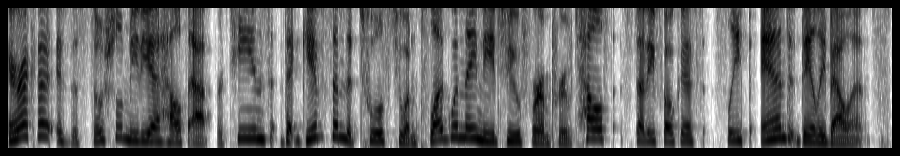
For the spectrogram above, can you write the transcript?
Erika is the social media health app for teens that gives them the tools to unplug when they need to for improved health, study focus, sleep, and daily balance.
